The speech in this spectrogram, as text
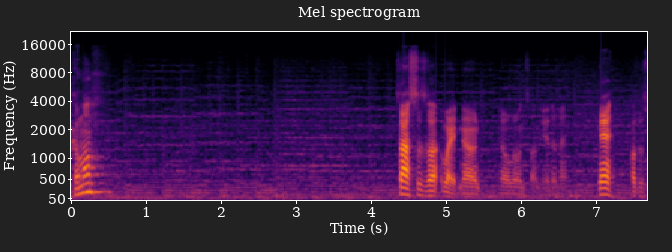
come on. Stas is on. Wait, no, no one's on the other map. Yeah, I'll just,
